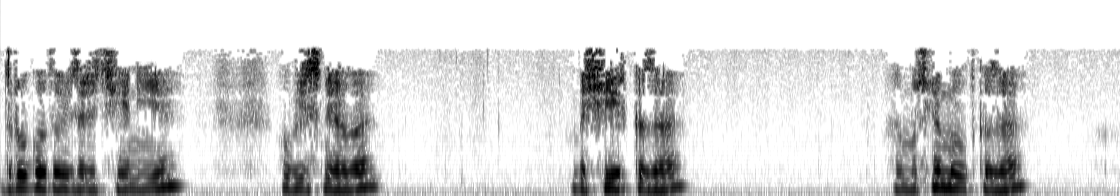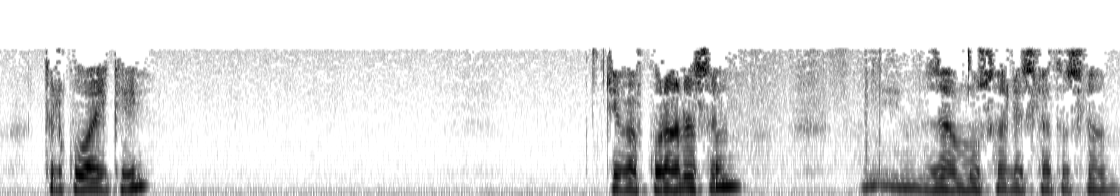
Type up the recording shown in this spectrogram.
Другото изречение обяснява Башир каза, а муслим от каза, тълкувайки, че в Корана са за Муса алейхиссалам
